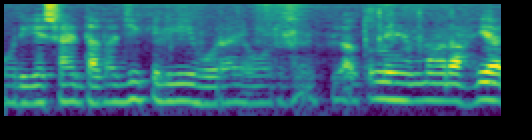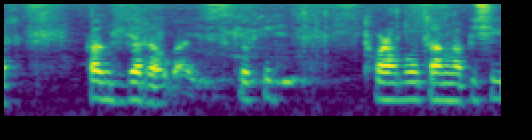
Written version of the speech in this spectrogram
और ये शायद दादाजी के लिए हो रहा है, और फ़िलहाल तो मैं हमारा हेयर कम कर रहा होगा क्योंकि थोड़ा बहुत रंगा पिशी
